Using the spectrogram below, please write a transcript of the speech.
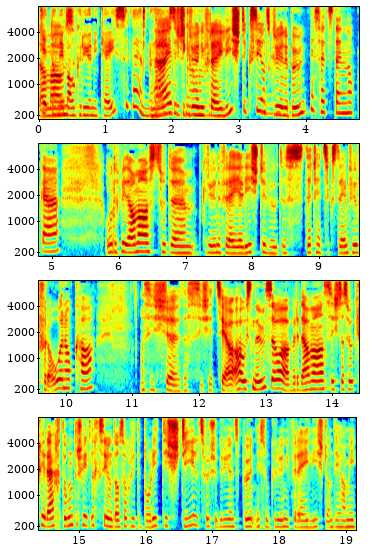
Die hat nicht mal grüne geheissen dann? Nein, das, das war die grüne freie Liste gewesen, und das grüne Bündnis hat es dann noch gegeben. Und ich bin damals zu der grünen freien Liste, weil das, dort hat es extrem viele Frauen noch gehabt. Das ist, äh, das ist jetzt ja alles nicht mehr so, aber damals ist das wirklich recht unterschiedlich gewesen und auch so ein bisschen der politische Stil zwischen Grünes Bündnis und Grüne Freie Liste und ich habe mich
